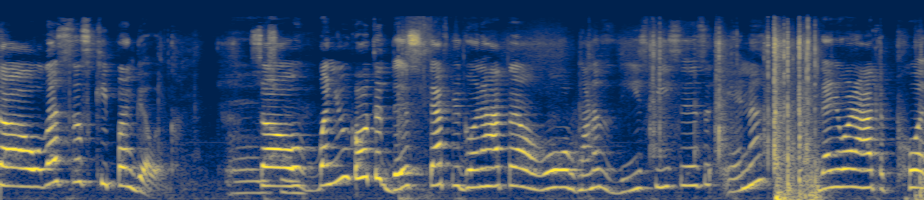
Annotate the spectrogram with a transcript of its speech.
So let's just keep on going. Oh, so when you go to this step, you're going to have to hold one of these pieces in. Then you're going to have to put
